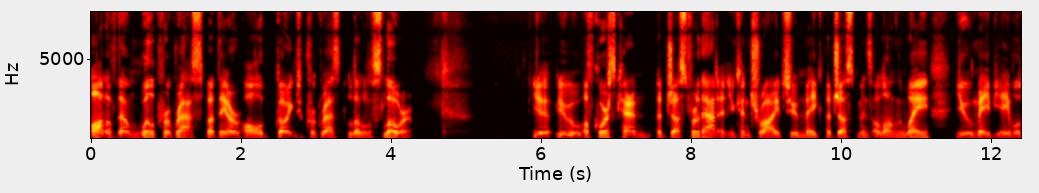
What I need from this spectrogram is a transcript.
all of them will progress, but they are all going to progress a little slower. You, you, of course, can adjust for that and you can try to make adjustments along the way. You may be able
